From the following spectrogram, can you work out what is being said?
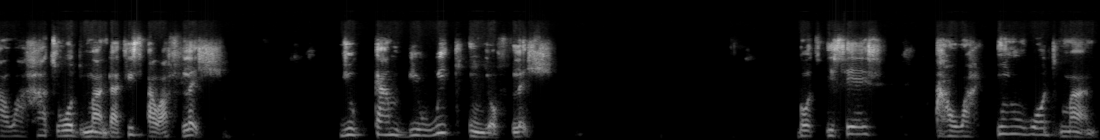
our heartward man, that is our flesh. You can be weak in your flesh. But he says, our inward man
